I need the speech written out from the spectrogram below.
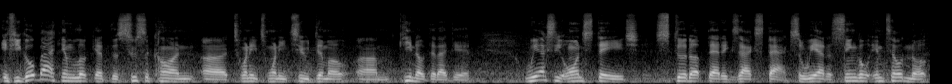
if you go back and look at the SUSECon uh, 2022 demo um, keynote that I did, we actually on stage stood up that exact stack. So we had a single Intel NUC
